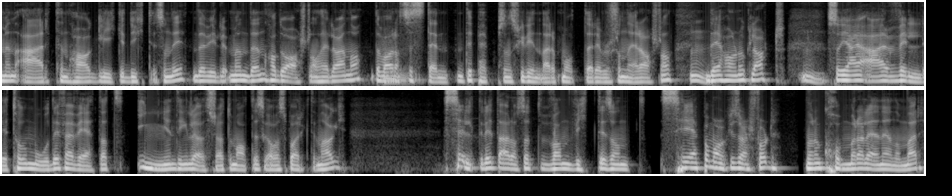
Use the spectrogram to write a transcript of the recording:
Men er Ten Hag like dyktig som de? Det vil, men den hadde jo Arsenal hele veien nå. Det var assistenten til Pep som skulle inn der og på en måte revolusjonere Arsenal. Mm. Det har han jo klart. Mm. Så jeg er veldig tålmodig, for jeg vet at ingenting løser seg automatisk av å sparke Ten Hag. Selvtillit er også et vanvittig sånt Se på Marcus Rashford når han kommer alene gjennom der.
